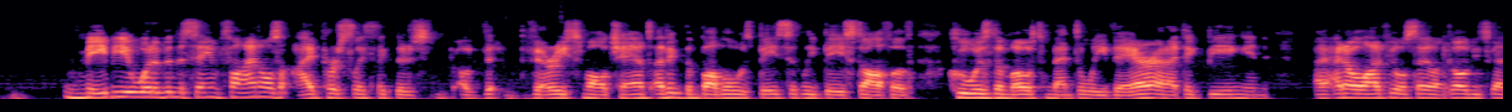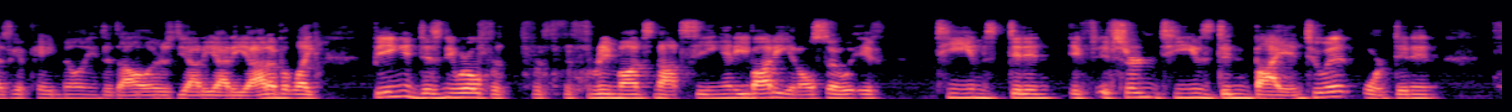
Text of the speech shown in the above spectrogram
maybe it would have been the same finals. I personally think there's a very small chance. I think the bubble was basically based off of who was the most mentally there, and I think being in. I know a lot of people say like, "Oh, these guys get paid millions of dollars, yada yada yada," but like being in Disney World for, for, for three months, not seeing anybody, and also if teams didn't, if if certain teams didn't buy into it or didn't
